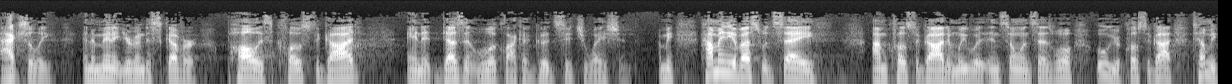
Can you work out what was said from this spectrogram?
Actually, in a minute, you're going to discover Paul is close to God and it doesn't look like a good situation. I mean, how many of us would say, I'm close to God, and we would, and someone says, Well, ooh, you're close to God. Tell me,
